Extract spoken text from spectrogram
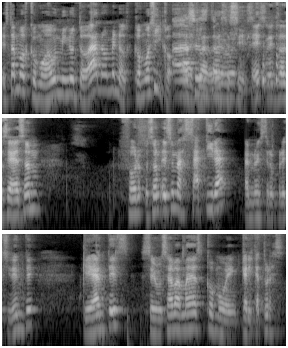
Estamos como a un minuto. Ah, no, menos, como cinco. Ah, sí, claro, está ese muy sí, bueno. sí. Es- es- o sea, son, for- son... Es una sátira a nuestro presidente que antes se usaba más como en caricaturas.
